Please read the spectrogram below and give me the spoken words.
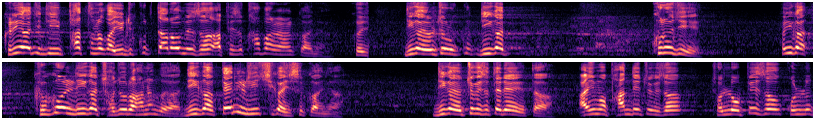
그래야지 네 파트너가 이렇게 따라오면서 앞에서 카바를 할 거 아니야. 그 네가 열쪽으로 끌- 네가 그러지. 그러니까 그걸 네가 조절을 하는 거야. 네가 때릴 위치가 있을 거 아니야. 네가 이쪽에서 때려야겠다. 아니면 반대쪽에서 절로 빼서 골로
